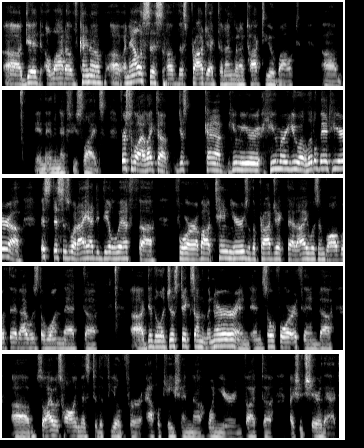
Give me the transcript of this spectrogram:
uh, did a lot of kind of uh, analysis of this project that I'm going to talk to you about um, in, in the next few slides. First of all, I like to just kind of humor humor you a little bit here. Uh, this this is what I had to deal with uh, for about ten years of the project that I was involved with. It I was the one that uh, uh did the logistics on the manure and and so forth, and uh, um, so I was hauling this to the field for application uh, one year, and thought I should share that.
